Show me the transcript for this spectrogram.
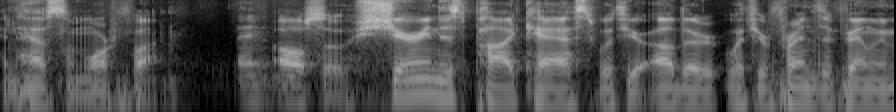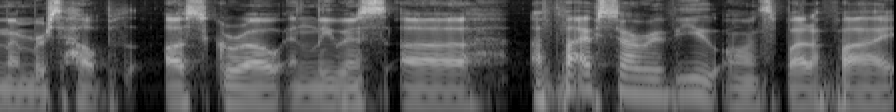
and have some more fun. And also sharing this podcast with your other with your friends and family members helps us grow and leave us uh, a five star review on Spotify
